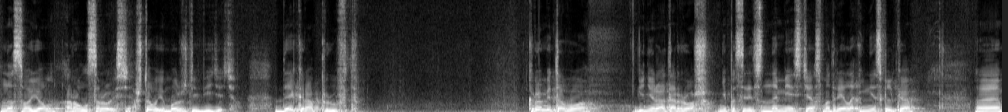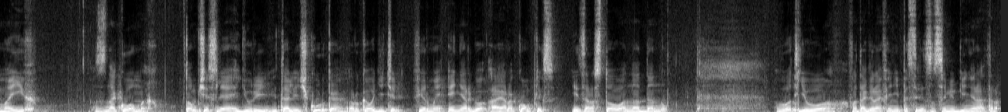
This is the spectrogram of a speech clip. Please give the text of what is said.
на своем Rolls-Royce, что вы можете видеть. Decra Proved. Кроме того, генератор Рош непосредственно на месте осмотрела и несколько э, моих знакомых. В том числе Юрий Витальевич Курка, руководитель фирмы «Энергоаэрокомплекс» из Ростова-на-Дону. Вот его фотография непосредственно самим генератором.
